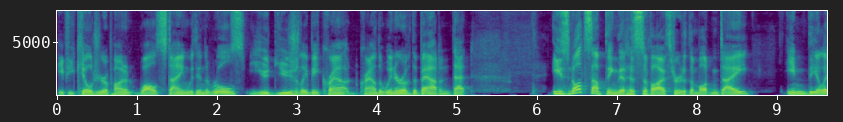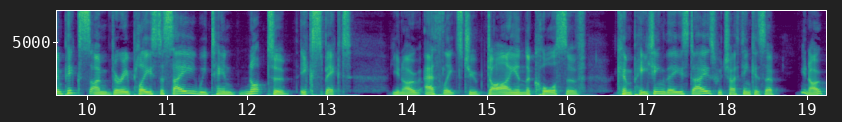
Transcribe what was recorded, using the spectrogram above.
if you killed your opponent while staying within the rules, you'd usually be crowned crowned the winner of the bout, and that is not something that has survived through to the modern day. In the Olympics, I'm very pleased to say we tend not to expect, you know, athletes to die in the course of competing these days, which I think is a, you know,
